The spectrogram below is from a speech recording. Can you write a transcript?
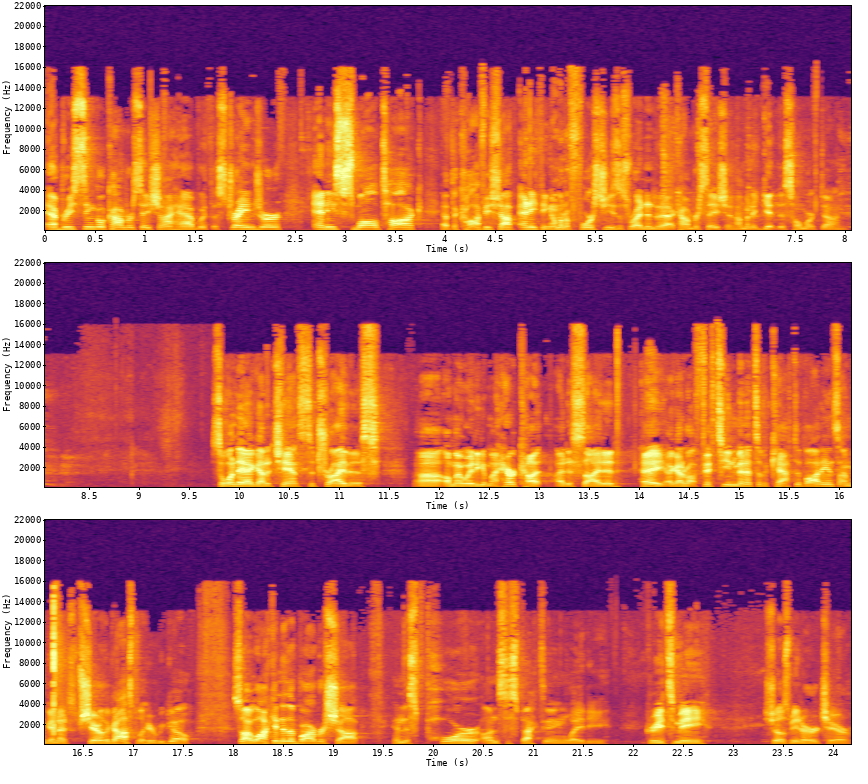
Every single conversation I have with a stranger, any small talk at the coffee shop, anything, I'm going to force Jesus right into that conversation. I'm going to get this homework done. So one day I got a chance to try this. Uh, on my way to get my hair cut, I decided, hey, I got about 15 minutes of a captive audience. I'm going to share the gospel. Here we go. So I walk into the barber shop, and this poor, unsuspecting lady greets me shows me to her chair.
